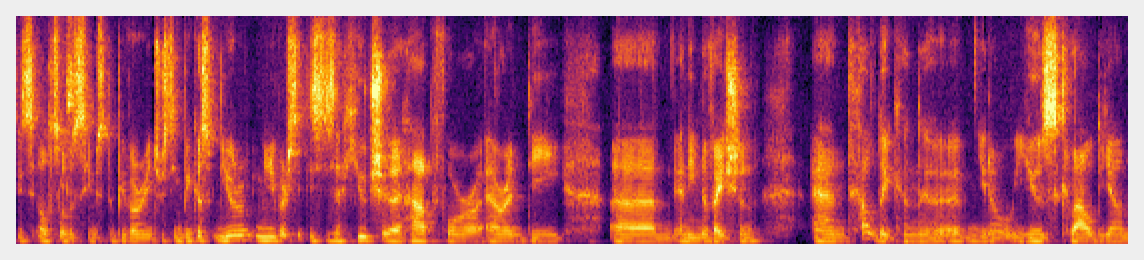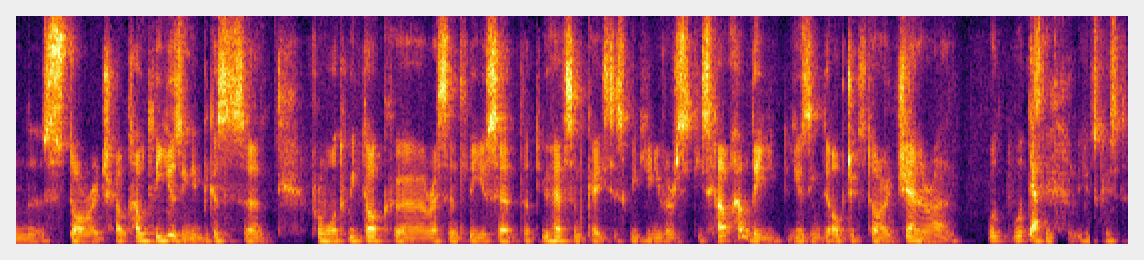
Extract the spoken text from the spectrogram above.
this also yes. seems to be very interesting because universities is a huge uh, hub for R&D um, and innovation and how they can, uh, you know, use Cloudian storage, how, how they're using it. Because uh, from what we talked uh, recently, you said that you have some cases with universities. How, how they using the object storage generally? What, what yeah. is the use case?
